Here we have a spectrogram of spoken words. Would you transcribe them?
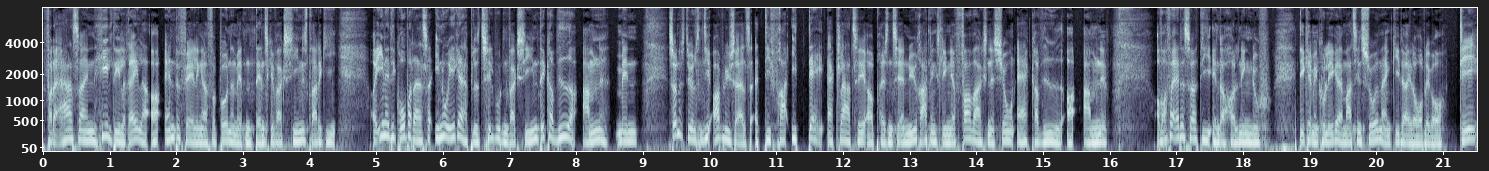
for der er altså en hel del regler og anbefalinger forbundet med den danske vaccinestrategi. Og en af de grupper, der altså endnu ikke er blevet tilbudt en vaccine, det er gravide og ammende. Men Sundhedsstyrelsen de oplyser altså, at de fra i dag er klar til at præsentere nye retningslinjer for vaccination af gravide og ammende. Og hvorfor er det så, at de ændrer holdning nu? Det kan min kollega Martin Sodemann give dig et overblik over. Det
